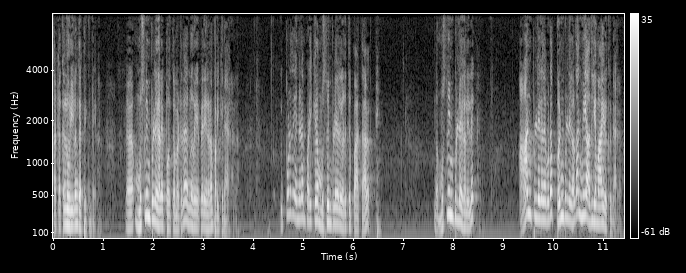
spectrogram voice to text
சட்டக்கல்லூரியிலும் கல்லூரியிலும் கற்பிக்கின்றேன். முஸ்லீம் பிள்ளைகளை பொறுத்தமட்டில் நிறைய பேர் என்னிடம் படிக்கிறார்கள். இப்பொழுது என்னிடம் படிக்கிற முஸ்லீம் பிள்ளைகளை எடுத்து பார்த்தால் இந்த முஸ்லீம் பிள்ளைகளில் ஆண் பிள்ளைகளை விட பெண் பிள்ளைகள் தான் மிக அதிகமாக இருக்கின்றார்கள்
